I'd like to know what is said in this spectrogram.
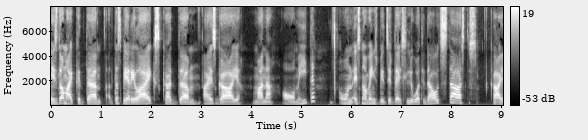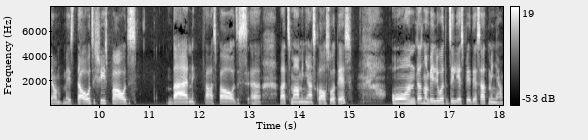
Es domāju, ka um, tas bija arī laiks, kad um, aizgāja mana omīte, un es no viņas biju dzirdējis ļoti daudz stāstus, kā jau mēs daudzi šīs paudzes bērni, tās paudzes uh, vecmāmiņās klausoties. Un tas man bija ļoti dziļi iespiedies atmiņā.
